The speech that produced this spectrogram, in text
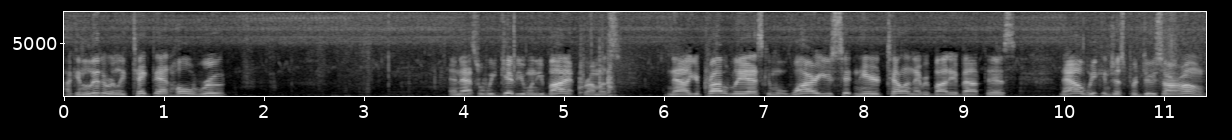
I can literally take that whole root, and that's what we give you when you buy it from us. Now you're probably asking, well, why are you sitting here telling everybody about this? Now we can just produce our own.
